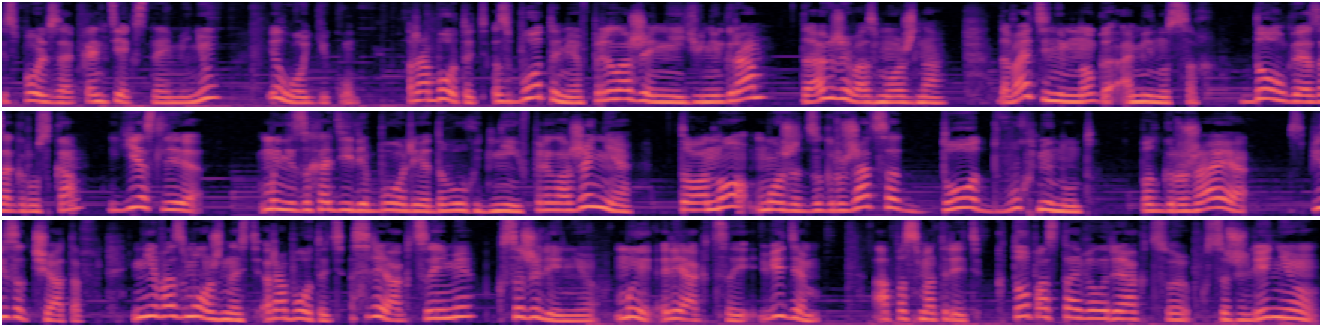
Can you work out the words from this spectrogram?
используя контекстное меню и логику. Работать с ботами в приложении Unigram также возможно. Давайте немного о минусах. Долгая загрузка. Если мы не заходили более двух дней в приложение, то оно может загружаться до двух минут, подгружая список чатов. Невозможность работать с реакциями, к сожалению. Мы реакции видим, а посмотреть, кто поставил реакцию, к сожалению,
